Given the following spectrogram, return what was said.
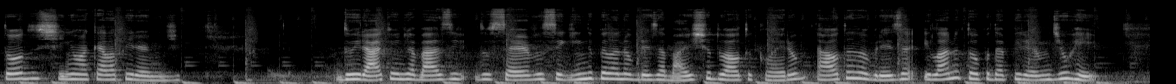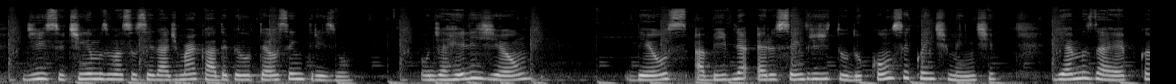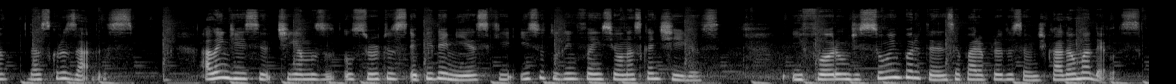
todos tinham aquela pirâmide do Iraque, onde a base dos servos, seguindo pela nobreza abaixo do alto clero, a alta nobreza e lá no topo da pirâmide o rei. Disso, tínhamos uma sociedade marcada pelo teocentrismo, onde a religião, Deus, a Bíblia era o centro de tudo. Consequentemente, viemos da época das cruzadas. Além disso, tínhamos os surtos epidemias que isso tudo influenciou nas cantigas e foram de suma importância para a produção de cada uma delas.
